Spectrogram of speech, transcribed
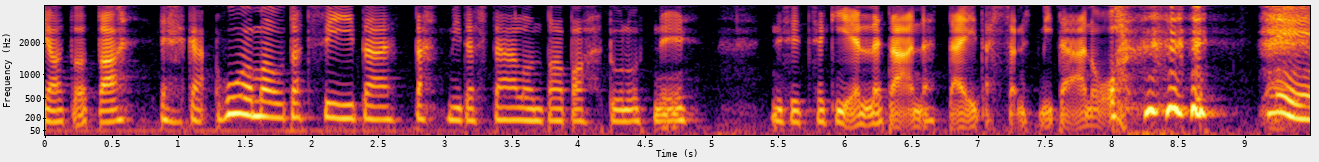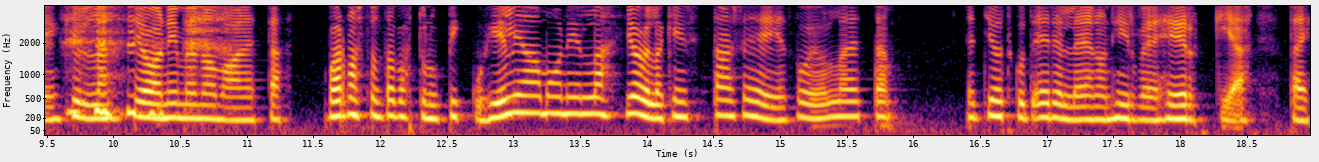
ja tota, ehkä huomautat siitä, että mitä täällä on tapahtunut, niin, niin sitten se kielletään, että ei tässä nyt mitään ole. Niin, kyllä. Joo, nimenomaan, että varmasti on tapahtunut pikkuhiljaa monilla, joillakin sitten taas ei. Että voi olla, että, että jotkut edelleen on hirveän herkkiä tai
